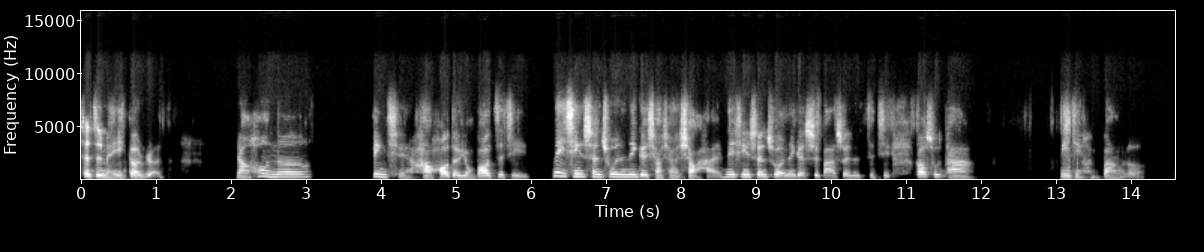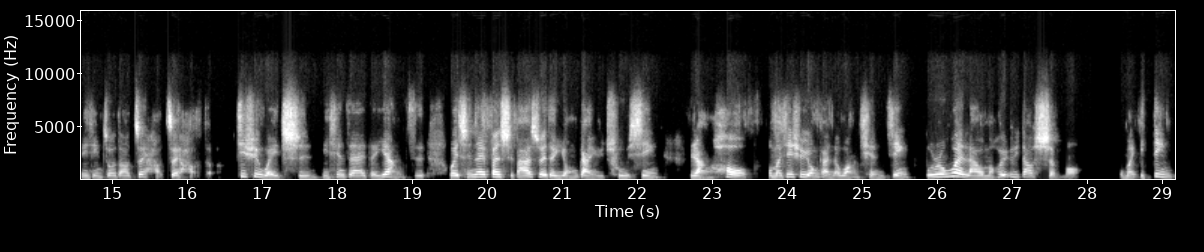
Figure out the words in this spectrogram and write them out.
甚至每一个人。然后呢？并且好好的拥抱自己内心深处的那个小小小孩，内心深处的那个十八岁的自己，告诉他，你已经很棒了，你已经做到最好最好的，继续维持你现在的样子，维持那份十八岁的勇敢与初心，然后我们继续勇敢的往前进，不论未来我们会遇到什么，我们一定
